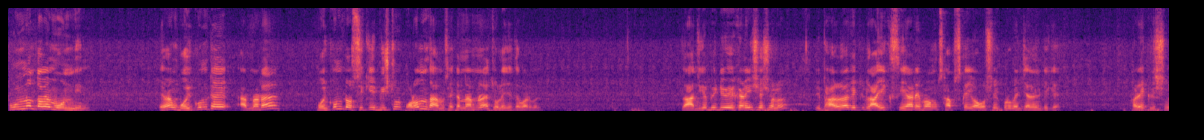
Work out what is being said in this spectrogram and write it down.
পূর্ণতমে মন দিন। এবং বৈকুণ্ঠে আপনারা, বৈকুণ্ঠ শ্রীকৃষ্ণ বিষ্ণুর পরম ধাম, সেখানে আপনারা চলে যেতে পারবেন। তো আজকের ভিডিও এখানেই শেষ হলো। ভালো লাগে, একটু লাইক শেয়ার এবং সাবস্ক্রাইব অবশ্যই করবেন চ্যানেলটিকে। হরে কৃষ্ণ।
